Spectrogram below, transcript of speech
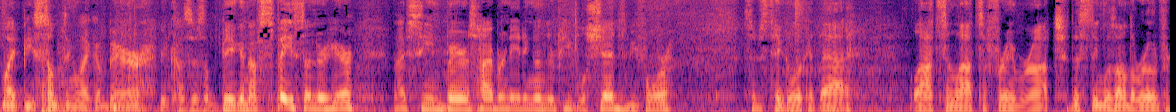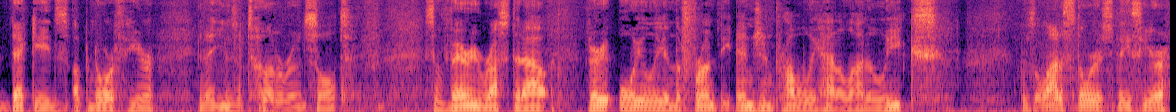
might be something like a bear because there's a big enough space under here. I've seen bears hibernating under people's sheds before. So just take a look at that. Lots and lots of frame rot. This thing was on the road for decades up north here, and they use a ton of road salt. So very rusted out, very oily in the front. The engine probably had a lot of leaks. There's a lot of storage space here.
